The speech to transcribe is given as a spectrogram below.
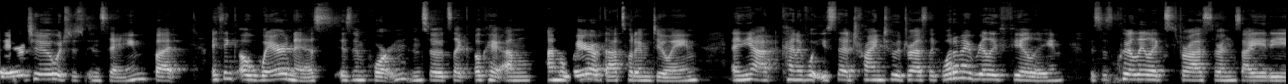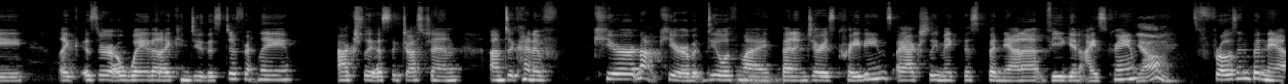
a day or two, which is insane. But I think awareness is important. And so it's like, okay, I'm I'm aware of that's what I'm doing. And yeah, kind of what you said, trying to address like what am I really feeling? This is clearly like stress or anxiety. Like, is there a way that I can do this differently? Actually, a suggestion um, to kind of cure, not cure, but deal with my Ben and Jerry's cravings. I actually make this banana vegan ice cream. Yum frozen banana,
